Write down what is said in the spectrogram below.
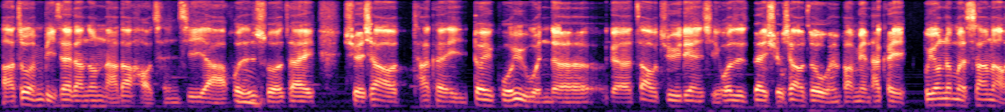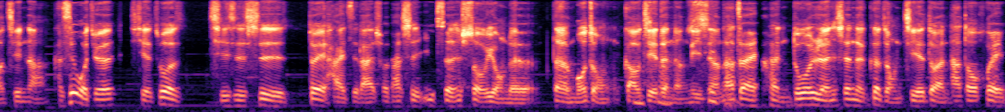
啊作文比赛当中拿到好成绩啊，或者是说在学校他可以对国语文的个造句练习，或者在学校作文方面他可以不用那么伤脑筋啊。可是我觉得写作。其实是对孩子来说，他是一生受用的的某种高阶的能力。这样，他在很多人生的各种阶段，他都会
